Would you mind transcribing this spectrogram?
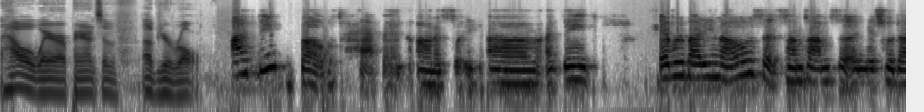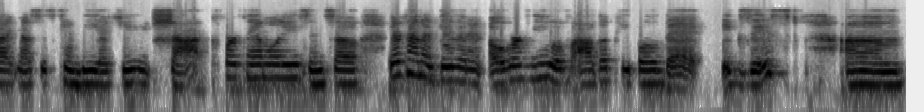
how aware are parents of of your role? I think both happen. Honestly, um, I think everybody knows that sometimes the initial diagnosis can be a huge shock for families. And so they're kind of given an overview of all the people that exist. Um,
